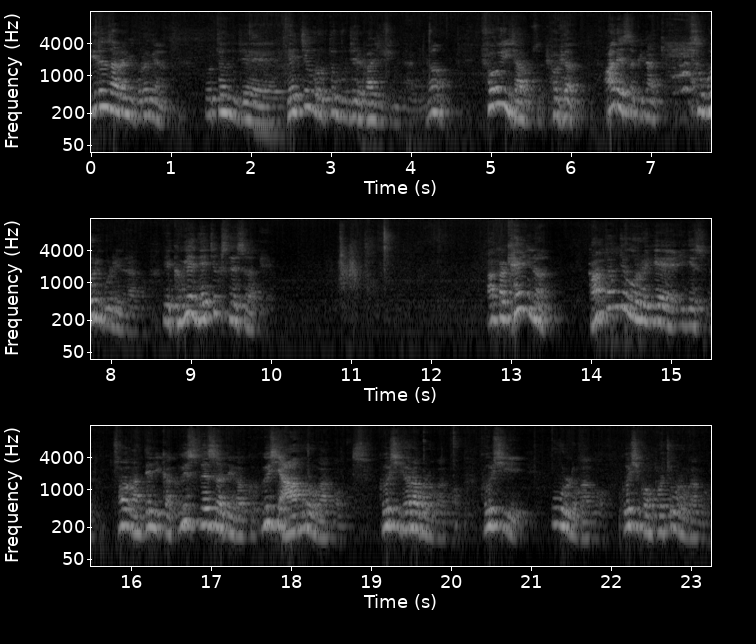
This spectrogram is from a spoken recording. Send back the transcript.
이런 사람이 그러면 어떤 이제 대적으로 어떤 문제를 가질 수 있냐면은 표현이 잘 없어 표현 안에서 그냥 계속 머리 굴리더라고. 그게 내적 스트레스가 돼요. 아까 케이는 감정적으로 이게 이게 소화가 안 되니까 그게 스트레스가 돼갖고 그것이 암으로 가고 그것이 혈압으로 가고 그것이 우울로 가고 그것이 공포증으로 가고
